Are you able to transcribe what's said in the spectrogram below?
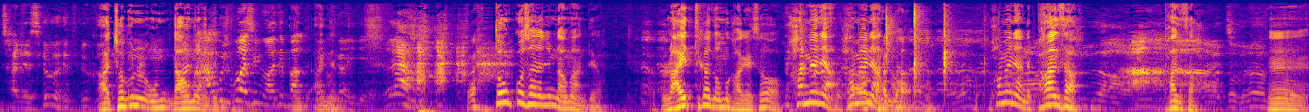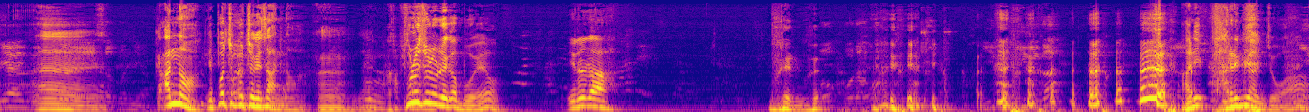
자리에 세워야 될 거. 아 저분은 오- 나오면 안 하고 됩니다. 싶어 하시는 거 같아 막안 돼, 안 뭔가 돼. 이게 똥꼬 사장님 나오면 안 돼요. 라이트가 너무 강해서 화면이 안- 화면이 안 나와. 화면이 안 돼. 반사. 반사. 아, 또 그런 예, 또 비하인드 예. 있었군요. 안 나와. 뻐쩍뻐쩍해서 안 나와. 어, 네. 불러줄 노래가 뭐예요? 일어나. 뭐라는 거예요? 뭐 뭐라고? 이유가? 아니 발음이 안 좋아.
